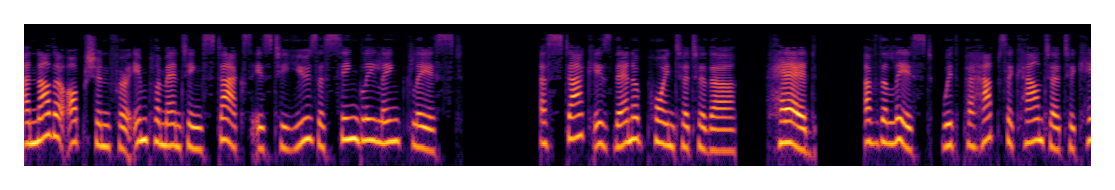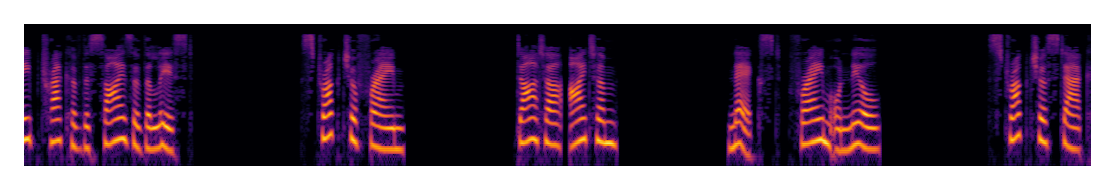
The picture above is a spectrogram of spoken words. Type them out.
Another option for implementing stacks is to use a singly linked list. A stack is then a pointer to the head of the list, with perhaps a counter to keep track of the size of the list. Structure frame Data, item Next, frame or nil. Structure stack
